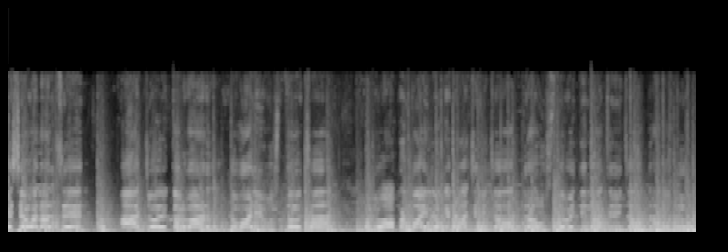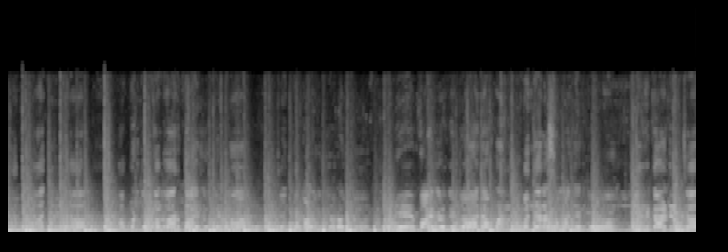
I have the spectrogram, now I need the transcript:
जय सेवालाल सेन आज जो कलवार दिवाळी उत्सव था जो आपण बाई लोक नाचणीचा अत्र उत्सव येते नाचणीचा अत्र नाचणीचा आपण जो कलवार बाई लोक हे बाई लोक जो आज आपण बंजारा समाजात जो गीत काढरीचा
